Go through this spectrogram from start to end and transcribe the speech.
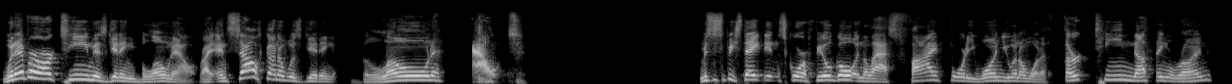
Whenever our team is getting blown out, right? And South Carolina was getting blown out. Mississippi State didn't score a field goal in the last 541. You went on what a 13 nothing run,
